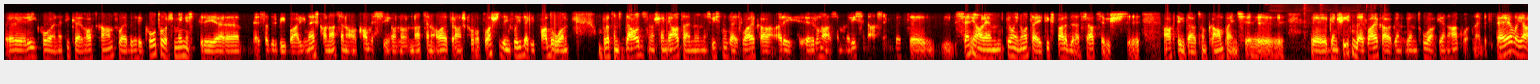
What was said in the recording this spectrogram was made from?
Eh, rīkoja ne tikai valsts kanclē, bet arī kultūras ministrija eh, sadarbībā ar UNESCO Nacionālo komisiju un, un Nacionālo elektronisko plašsaziņas līdzekļu padomu. Un, protams, daudzus no šiem jautājumiem mēs visu nedēļas laikā arī runāsim un risināsim. Bet senioriem pilnīgi noteikti tiks paredzēts atsevišķas aktivitātes un kampaņas uh, gan šīs nedēļas laikā, gan, gan tuvākajā nākotnē. Bet spēle, jā,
